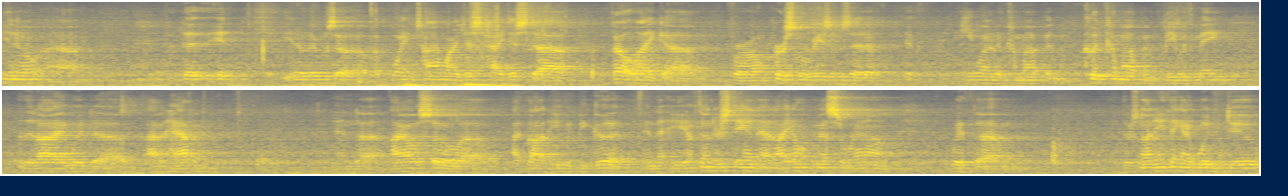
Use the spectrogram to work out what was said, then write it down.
you know, um, the, it, you know, there was a, a point in time where I just, I just uh, felt like, uh, for our own personal reasons, that if, if he wanted to come up and could come up and be with me, that I would, uh, I would have him. And uh, I also, uh, I thought he would be good, and that you have to understand that I don't mess around with. Um, there's not anything I wouldn't do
